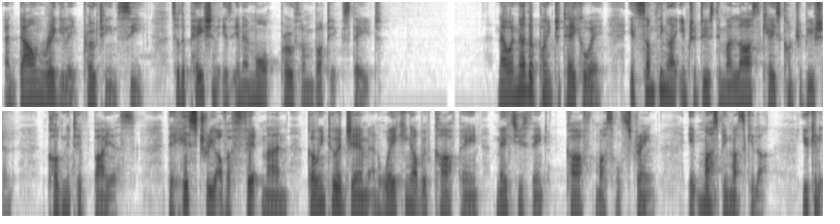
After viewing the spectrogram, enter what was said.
and downregulate protein C, so the patient is in a more prothrombotic state. Now, another point to take away it's something I introduced in my last case contribution cognitive bias. The history of a fit man going to a gym and waking up with calf pain makes you think calf muscle strain. It must be muscular. You can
